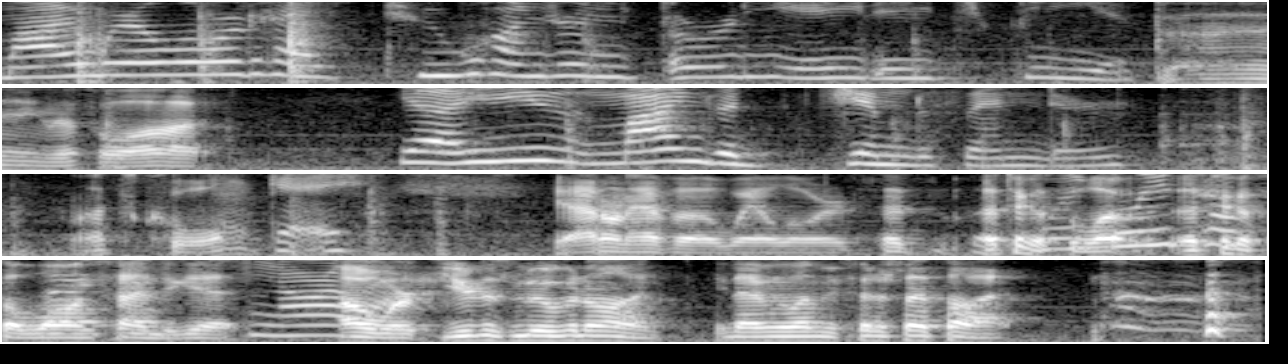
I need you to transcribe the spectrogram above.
My Wailord has 238 HP. Dang, that's a lot. Yeah, he mine's a gym defender. That's cool. Okay. Yeah, I don't have a Wailord. That, that took us a lo- that took us a long time to get. Snorlax. Oh, we're, you're just moving on. You're not even letting me finish my thought.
